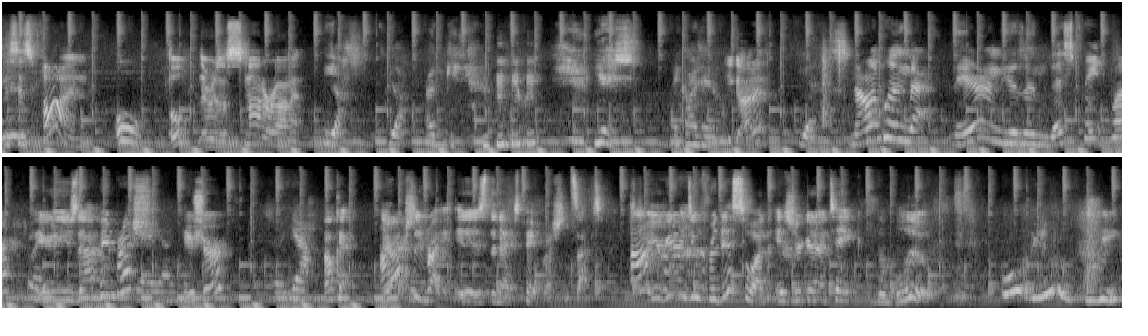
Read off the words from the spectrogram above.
This is fun. Oh, Oh, there was a snotter on it. yeah, yeah, I'm getting it. Yes, I got it. you got it? Yes. Now I'm putting that there and using this paintbrush. You're gonna use that paintbrush? Yeah, yeah. You sure? So, yeah. Okay, you're I'm- actually right. It is the next paintbrush in size. So what you're gonna do for this one is you're gonna take the blue Ooh, blue. Mhm.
